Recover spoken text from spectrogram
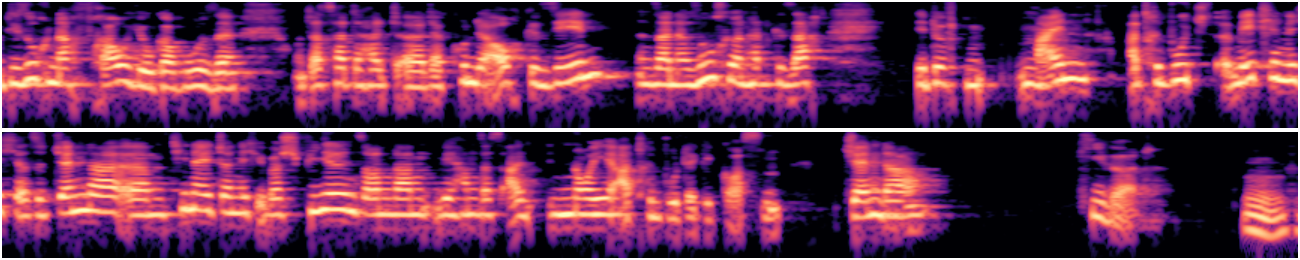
und die suchen nach Frau-Yoga-Hose. Und das hatte halt äh, der Kunde auch gesehen in seiner Suche und hat gesagt, ihr dürft mein Attribut äh, Mädchen nicht, also Gender, ähm, Teenager nicht überspielen, sondern wir haben das neue Attribute gegossen. Gender, Keyword. Hm.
